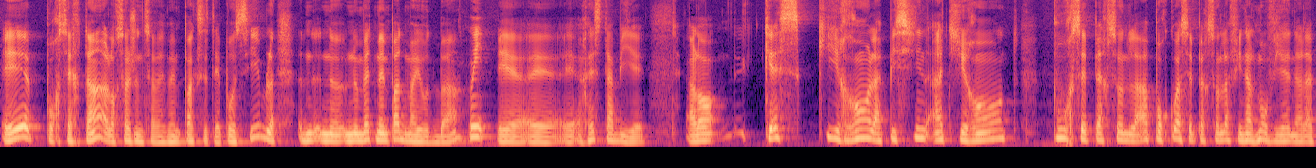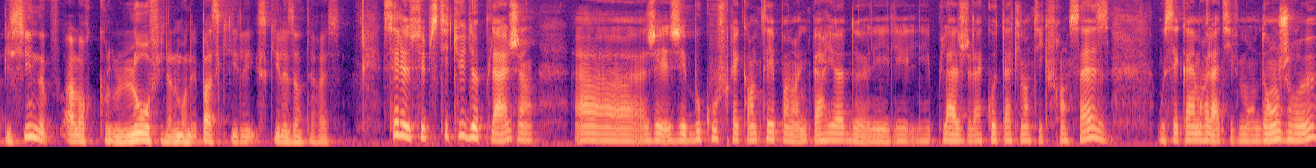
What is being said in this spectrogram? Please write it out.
Et pour certains, alors ça je ne savais même pas que c'était possible, ne, mettent même pas de maillot de bain oui. et, et restent habillés. Alors, qu'est-ce qui rend la piscine attirante pour ces personnes-là, pourquoi ces personnes-là finalement viennent à la piscine alors que l'eau finalement n'est pas ce qui les, ce qui les intéresse? C'est le substitut de plage. Euh, j'ai beaucoup fréquenté pendant une période les, les, plages de la côte atlantique française où c'est quand même relativement dangereux.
